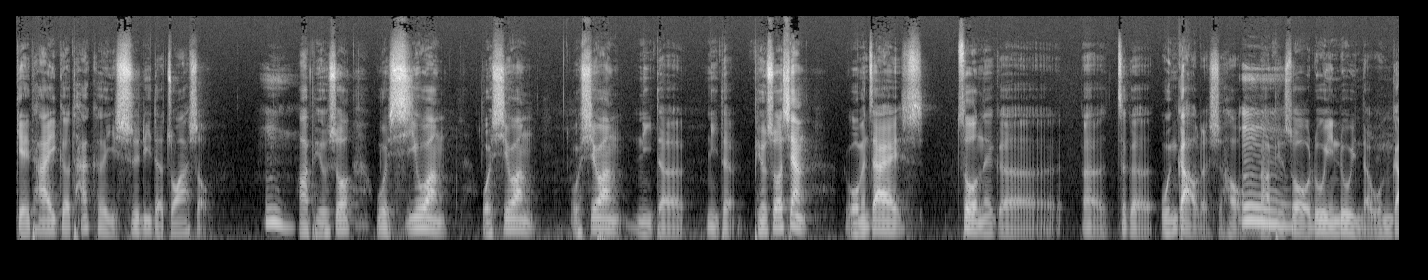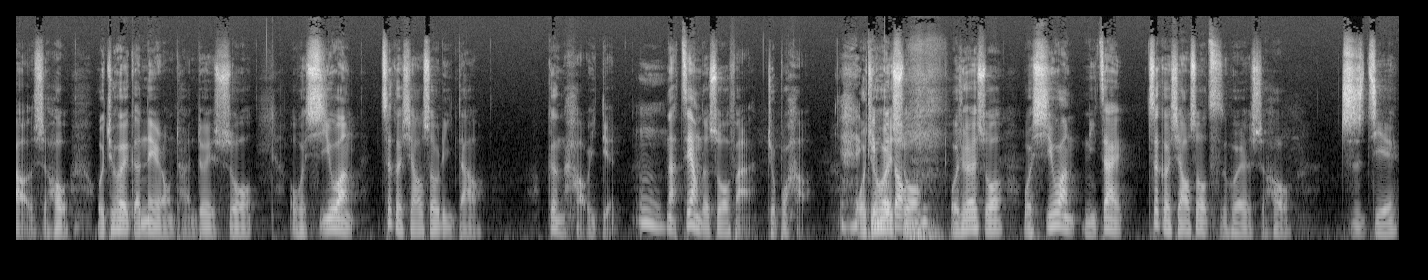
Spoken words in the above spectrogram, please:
给他一个他可以施力的抓手。嗯，啊，比如说我希望，我希望，我希望你的你的，比如说像我们在。做那个呃这个文稿的时候，嗯、啊，比如说我录音录影的文稿的时候，我就会跟内容团队说，我希望这个销售力道更好一点。嗯，那这样的说法就不好，我就会说，我就会说，我希望你在这个销售词汇的时候，直接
